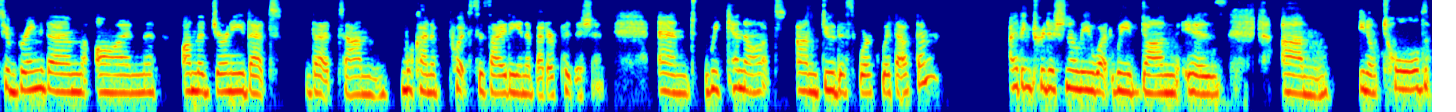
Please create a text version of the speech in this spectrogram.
to bring them on on the journey that that um, will kind of put society in a better position. And we cannot um, do this work without them. I think traditionally what we've done is, um, you know, told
